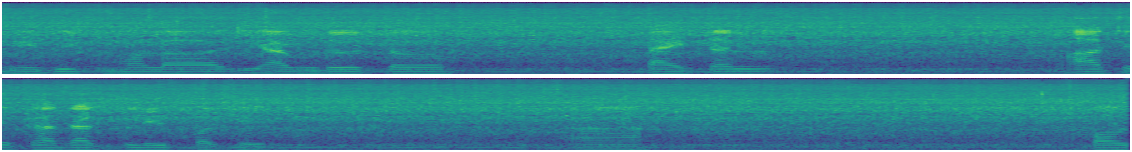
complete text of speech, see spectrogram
मे बी तुम्हाला या व्हिडिओचं टायटल हाच एखादा क्लिप असेल पाहू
